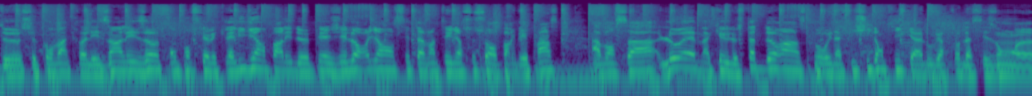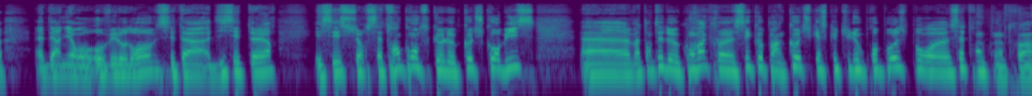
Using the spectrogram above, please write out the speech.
de se convaincre les uns les autres. On poursuit avec la Ligue 1. On parlait de PSG Lorient. C'est à 21h ce soir au Parc des Princes. Avant ça, l'OM accueille le Stade de Reims pour une affiche identique à l'ouverture de la saison euh, dernière au, Vélodrome. C'est à 17h. Et c'est sur cette rencontre que le coach Courbis euh, va tenter de convaincre ses copains. Coach, qu'est-ce que tu nous proposes pour euh, cette rencontre?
